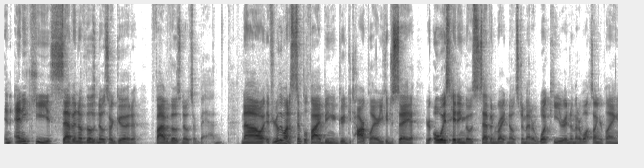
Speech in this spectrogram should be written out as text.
In any key, seven of those notes are good, five of those notes are bad. Now, if you really want to simplify being a good guitar player, you could just say you're always hitting those seven right notes no matter what key you're in, no matter what song you're playing.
